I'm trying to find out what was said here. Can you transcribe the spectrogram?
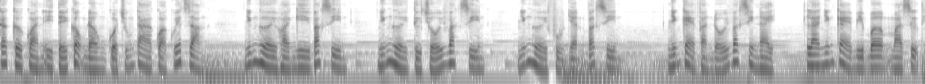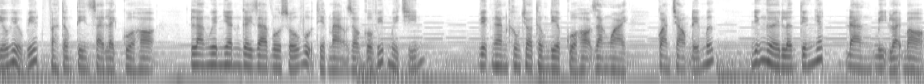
Các cơ quan y tế cộng đồng của chúng ta quả quyết rằng những người hoài nghi vaccine, những người từ chối vaccine, những người phủ nhận vaccine, những kẻ phản đối vaccine này là những kẻ bị bợm mà sự thiếu hiểu biết và thông tin sai lệch của họ là nguyên nhân gây ra vô số vụ thiệt mạng do COVID-19. Việc ngăn không cho thông điệp của họ ra ngoài quan trọng đến mức những người lớn tiếng nhất đang bị loại bỏ,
